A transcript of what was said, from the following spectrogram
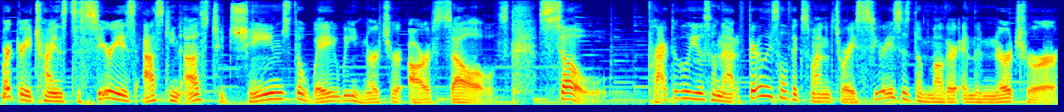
Mercury trines to Ceres asking us to change the way we nurture ourselves. So, practical use on that, fairly self explanatory. Ceres is the mother and the nurturer.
